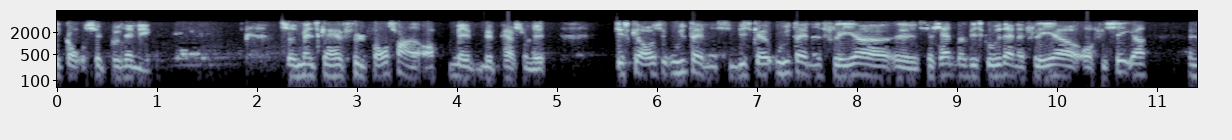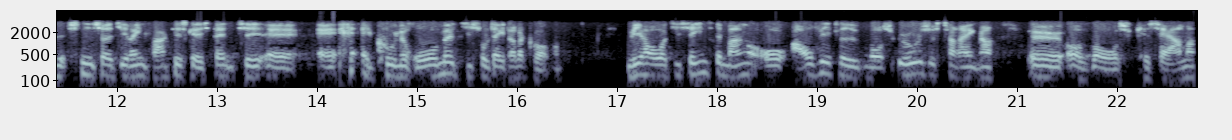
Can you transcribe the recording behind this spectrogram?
Det går simpelthen ikke. Så man skal have fyldt forsvaret op med, med personel. Det skal også uddannes. Vi skal uddanne flere øh, sergeanter, vi skal uddanne flere officerer, øh, sådan så de rent faktisk er i stand til at, at, at kunne rumme de soldater, der kommer. Vi har over de seneste mange år afviklet vores øvelsesterrænger øh, og vores kaserner.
